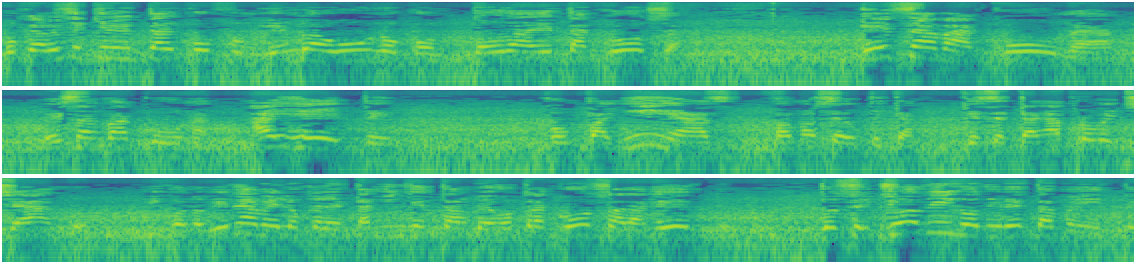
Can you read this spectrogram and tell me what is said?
Porque a veces quieren estar confundiendo a uno con toda esta cosa. Esa vacuna, esas vacunas, hay gente, compañías farmacéuticas que se están aprovechando. Y cuando viene a ver lo que le están inyectando es otra cosa a la gente. Entonces yo digo directamente,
